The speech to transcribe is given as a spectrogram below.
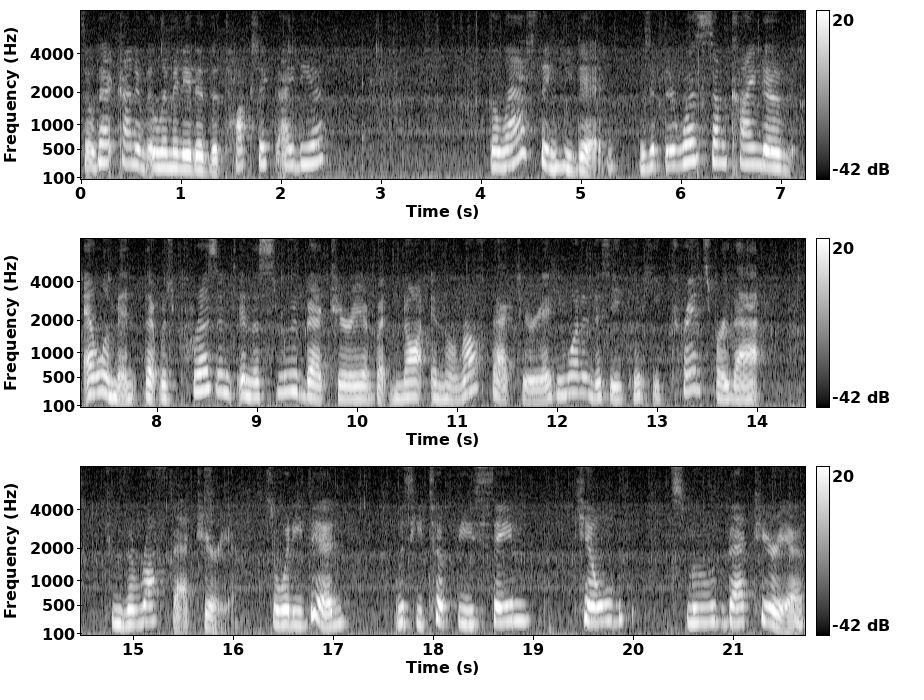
So that kind of eliminated the toxic idea. The last thing he did was if there was some kind of element that was present in the smooth bacteria but not in the rough bacteria, he wanted to see could he transfer that to the rough bacteria. So what he did was he took these same killed smooth bacteria,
